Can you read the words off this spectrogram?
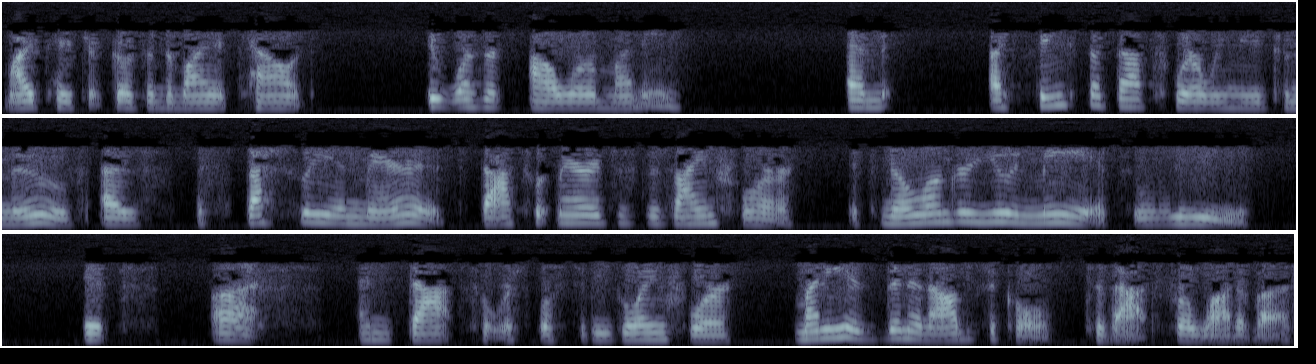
My paycheck goes into my account. It wasn't our money, and I think that that's where we need to move, as especially in marriage. That's what marriage is designed for. It's no longer you and me. It's we. It's us, and that's what we're supposed to be going for money has been an obstacle to that for a lot of us.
